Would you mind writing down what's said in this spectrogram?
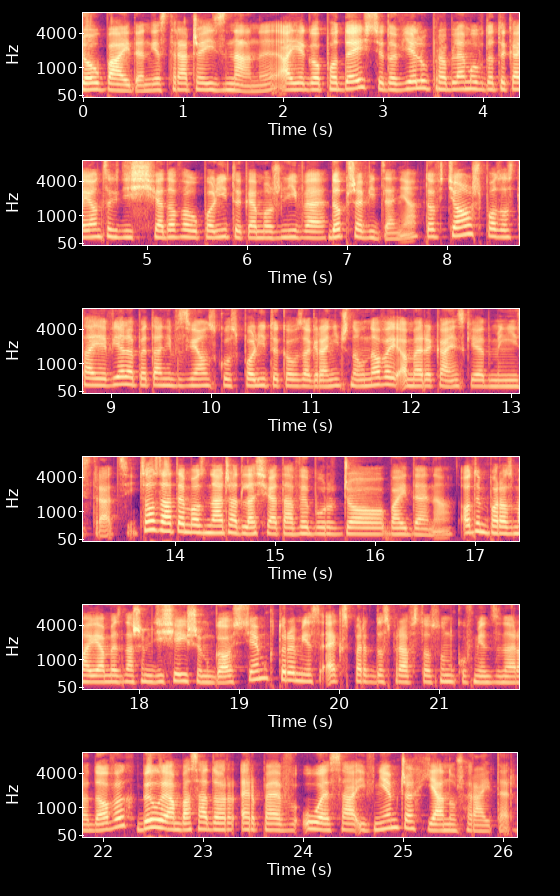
Joe Biden, jest raczej znany, a jego podejście podejście do wielu problemów dotykających dziś światową politykę możliwe do przewidzenia, to wciąż pozostaje wiele pytań w związku z polityką zagraniczną nowej amerykańskiej administracji. Co zatem oznacza dla świata wybór Joe Bidena? O tym porozmawiamy z naszym dzisiejszym gościem, którym jest ekspert do spraw stosunków międzynarodowych, były ambasador RP w USA i w Niemczech Janusz Reiter.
